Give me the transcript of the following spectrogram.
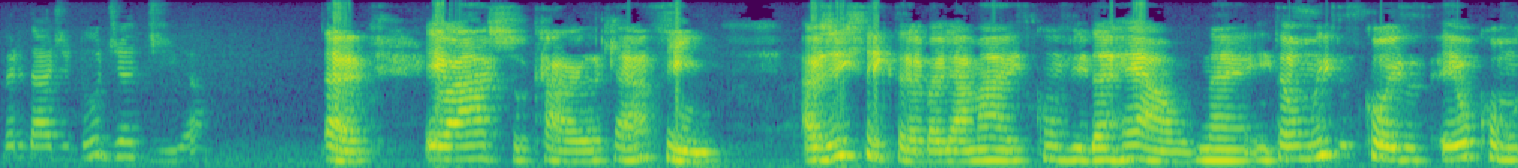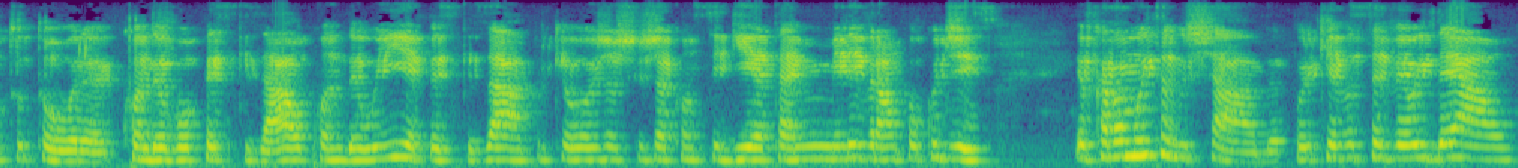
verdade do dia a dia. É, eu acho, Carla, que é assim. A gente tem que trabalhar mais com vida real, né? Então, muitas coisas, eu como tutora, quando eu vou pesquisar ou quando eu ia pesquisar, porque hoje acho que já consegui até me livrar um pouco disso, eu ficava muito angustiada, porque você vê o ideal,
